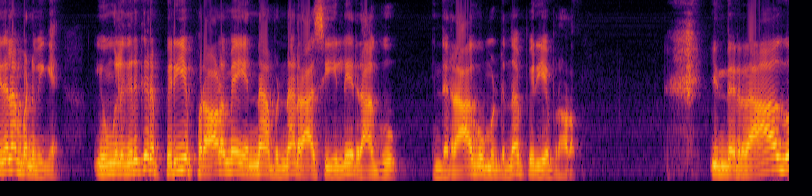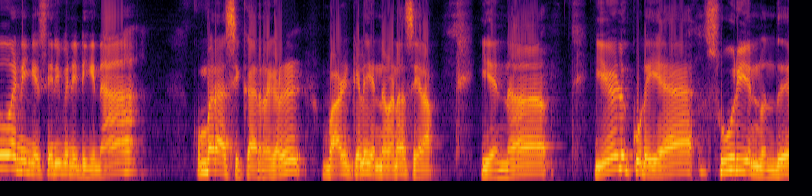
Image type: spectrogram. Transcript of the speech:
இதெல்லாம் பண்ணுவீங்க. இவங்களுக்கு இருக்கிற பெரிய ப்ராப்ளமே என்ன அப்படின்னா ராசியிலே ராகு. இந்த ராகு மட்டும்தான் பெரிய ப்ராப்ளம் இந்த ராகுவை நீங்கள் சரி பண்ணிட்டீங்கன்னா கும்பராசிக்காரர்கள் வாழ்க்கையில் என்ன வேணால் செய்யலாம். ஏன்னா ஏழுக்குடைய சூரியன் வந்து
